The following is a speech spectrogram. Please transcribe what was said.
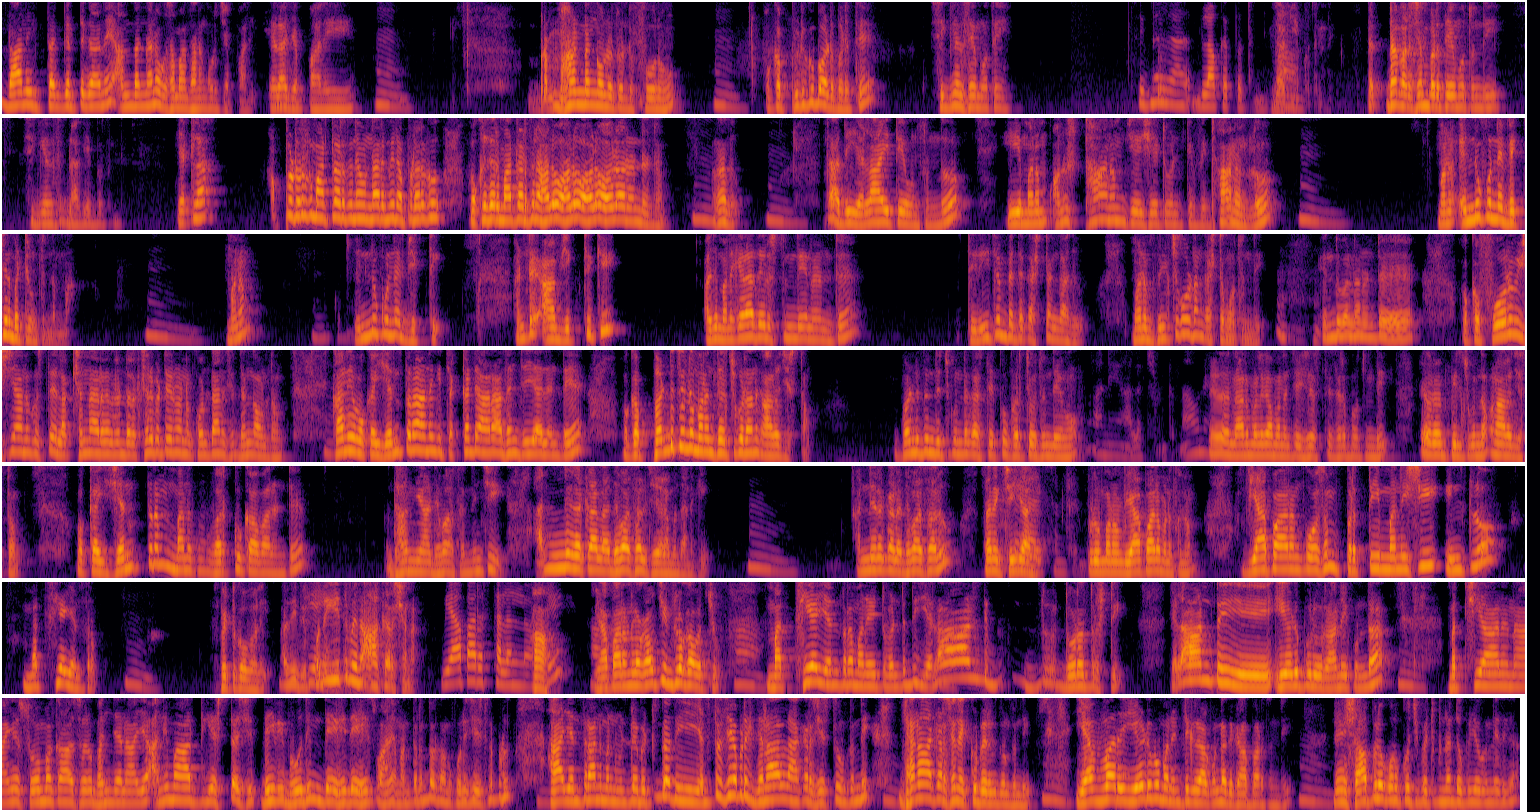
దానికి తగ్గట్టుగానే అందంగానే ఒక సమాధానం కూడా చెప్పాలి. ఎలా చెప్పాలి? బ్రహ్మాండంగా ఉన్నటువంటి ఫోను. ఒక పిడుగుబాటు పడితే సిగ్నల్స్ ఏమవుతాయి? సిగ్నల్ బ్లాక్ అయిపోతుంది. బ్లాక్ అయిపోతుంది. పెద్ద వర్షం పడితే ఏమవుతుంది? సిగ్నల్స్ బ్లాక్ అయిపోతుంది. ఎట్లా? అప్పటి వరకు మాట్లాడుతూనే ఉన్నారు మీరు. అప్పటి వరకు ఒక్కసారి మాట్లాడుతున్నా హలో హలో హలో హలో అని అంటాం రాదు. అది ఎలా అయితే ఉంటుందో ఈ మనం అనుష్ఠానం చేసేటువంటి విధానంలో మనం ఎన్నుకునే వ్యక్తిని బట్టి ఉంటుందమ్మా. మనం. ఎన్నుకునే వ్యక్తి. అంటే ఆ వ్యక్తికి అది మనకి ఎలా తెలుస్తుంది అని అంటే తెలియటం పెద్ద కష్టం కాదు. మనం పిలుచుకోవడం కష్టమవుతుంది. ఎందువల్లనంటే ఒక ఫోన్ విషయానికి వస్తే లక్షన్నర రెండు లక్షలు పెట్టి మనం కొనడానికి సిద్ధంగా ఉంటాం. కానీ ఒక యంత్రానికి చక్కటి ఆరాధన చేయాలంటే ఒక పండితుని మనం తెచ్చుకోవడానికి ఆలోచిస్తాం. పండితుని తెచ్చుకుంటే కాస్త ఎక్కువ ఖర్చు అవుతుందేమో. ఏదో నార్మల్గా మనం చేసేస్తే సరిపోతుంది. ఎవరైనా పిలుచుకుందాం అని ఆలోచిస్తాం. ఒక యంత్రం మనకు వర్క్ కావాలంటే ధాన్యాధివాసం నుంచి అన్ని రకాల అధివాసాలు చేయాలమ్మ దానికి. అన్ని రకాల అధివాసాలు దానికి ఉంటుంది. ఇప్పుడు మనం వ్యాపారం అనుకున్నాం. వ్యాపారం కోసం ప్రతి మనిషి ఇంట్లో మత్స్య యంత్రం పెట్టుకోవాలి. అది విపరీతమైన ఆకర్షణ. వ్యాపార స్థలంలో వ్యాపారంలో కావచ్చు ఇంట్లో కావచ్చు. మత్స్య యంత్రం అనేటువంటిది ఎలాంటి దూరదృష్టి ఎలాంటి ఏడుపులు రానికుండా మత్స్యాననాయ సోమకాసుర భంజనాయ అనిమాద్యష్ట సిద్ధి విభూతిం దేహి దేహి స్వామి మంత్రంతో కొన్ని చేసినప్పుడు ఆ యంత్రాన్ని మనం ఇంట్లో పెట్టుకుంటే అది ఎంతసేపటికి జనాలను ఆకర్షిస్తూ ఉంటుంది ధనాకర్షణ ఎక్కువ పెరుగుతుంటుంది. ఉమ్, ఎవరి ఏడుపు మన ఇంటికి రాకుండా అది కాపాడుతుంది. ఉమ్, నేను షాపులో కొనుక్కొచ్చి పెట్టుకున్నట్టు ఉపయోగం లేదుగా.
